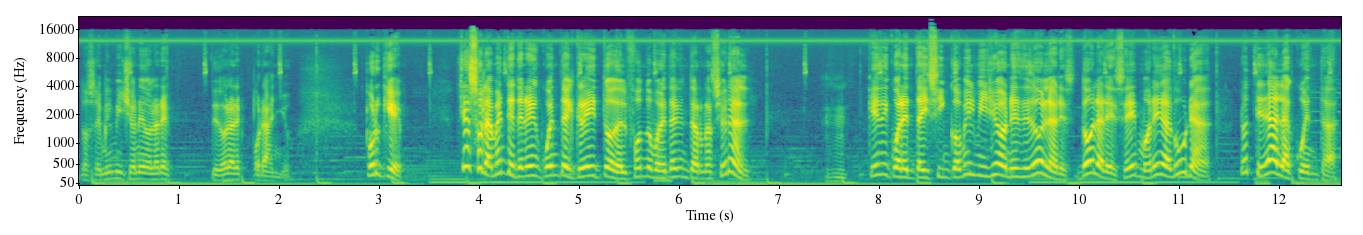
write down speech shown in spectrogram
12 mil millones de dólares, de dólares por año. ¿Por qué? Ya solamente tener en cuenta el crédito del Fondo Monetario Internacional, que es de 45 mil millones de dólares. Dólares, ¿eh? Moneda dura. No te da la cuenta.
